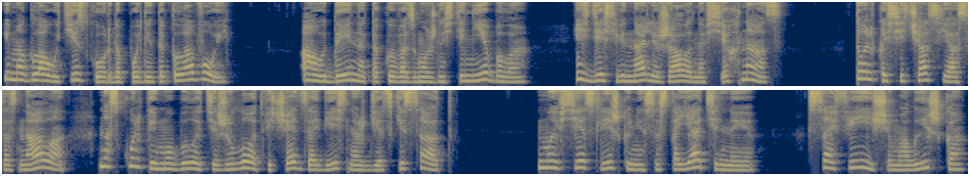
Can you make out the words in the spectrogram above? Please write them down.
и могла уйти с гордо поднятой головой. А у Дейна такой возможности не было. И здесь вина лежала на всех нас. Только сейчас я осознала, насколько ему было тяжело отвечать за весь наш детский сад. Мы все слишком несостоятельные. София еще малышка.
